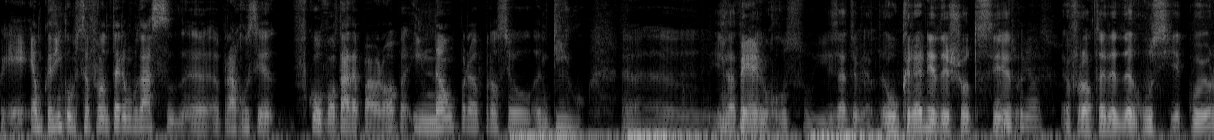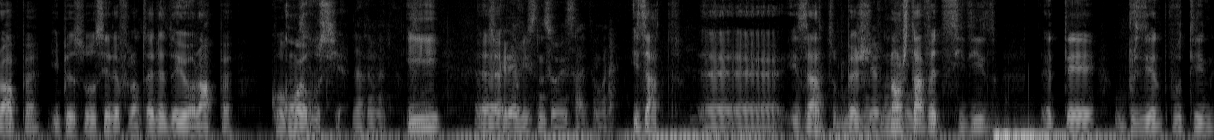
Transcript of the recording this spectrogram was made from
é, é um bocadinho como se a fronteira mudasse uh, para a Rússia, ficou voltada para a Europa e não para, para o seu antigo uh, Império Russo. E... Exatamente. A Ucrânia deixou de ser é a fronteira da Rússia com a Europa e passou a ser a fronteira da Europa com, com a Rússia. Exatamente. E Escreve isso no seu ensaio também. Exato, uh, uh, exato, mas não estava decidido até o presidente Putin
